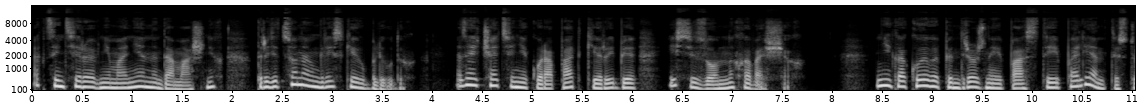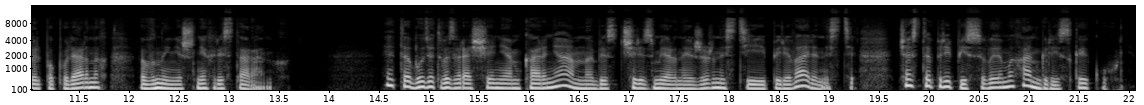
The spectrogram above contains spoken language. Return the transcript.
акцентируя внимание на домашних, традиционно английских блюдах, зайчатине, куропатке, рыбе и сезонных овощах. Никакой выпендрежной пасты и паленты, столь популярных в нынешних ресторанах. Это будет возвращением к корням, но без чрезмерной жирности и переваренности, часто приписываемых английской кухне.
